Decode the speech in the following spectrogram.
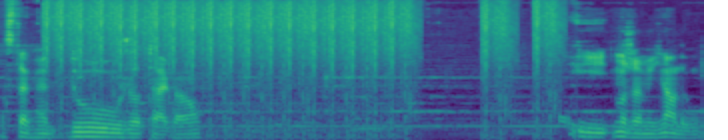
Zostawmy dużo tego. I możemy iść na dół.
